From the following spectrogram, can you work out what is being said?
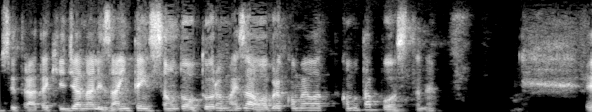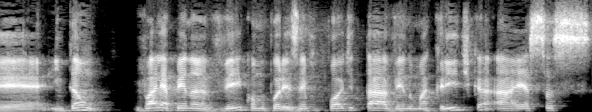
se trata aqui de analisar a intenção do autor, mas a obra como ela como está posta. Né? É, então, vale a pena ver como, por exemplo, pode estar tá havendo uma crítica a essas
